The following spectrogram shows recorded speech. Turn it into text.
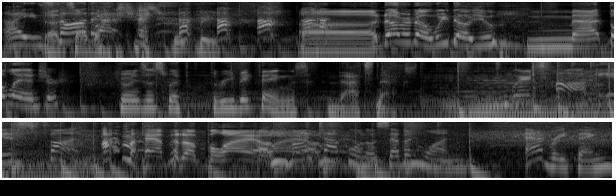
I That's saw how that. much you spooked me. uh, no, no, no. We know you. Matt Belanger joins us with three big things. That's next. Where talk is fun. I'm having a blast. My Talk 1071. Everything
